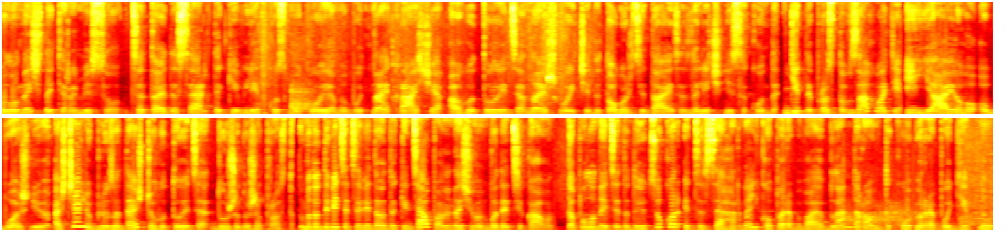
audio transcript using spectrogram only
Полуничне тірамісу це той десерт, який влітку смакує, мабуть, найкраще, а готується найшвидше. До того ж з'їдається за лічені секунди. Діти просто в захваті, і я його обожнюю. А ще люблю за те, що готується дуже дуже просто. Тому додивіться це відео до кінця, впевнена, що вам буде цікаво. До полуниці додаю цукор, і це все гарненько перебиваю блендером в таку пюреподібну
